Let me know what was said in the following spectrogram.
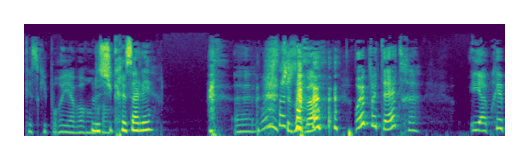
qu'est-ce qu'il pourrait y avoir encore? Le sucré salé? Euh, ouais, ça, Je je sais sais pas. Oui, peut-être. Et après,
